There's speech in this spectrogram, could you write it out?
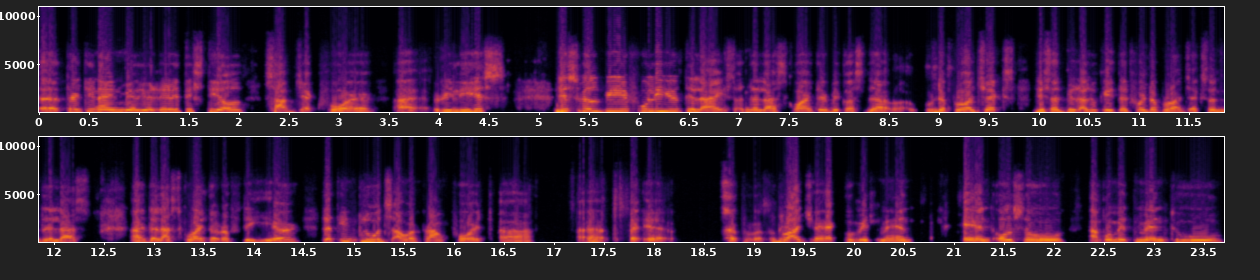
uh, 39 million and it is still subject for uh, release. This will be fully utilized in the last quarter because the the projects this had been allocated for the projects in the last uh, the last quarter of the year. That includes our Frankfurt uh, uh, uh, uh, project commitment and also a commitment to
